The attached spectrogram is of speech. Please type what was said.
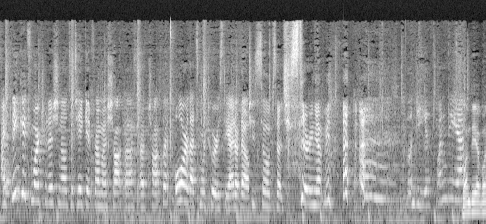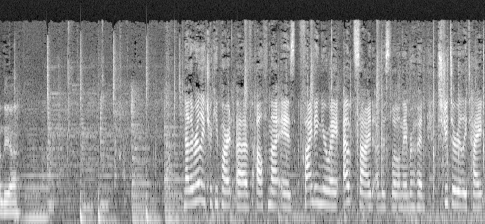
I think it's more traditional to take it from a shot glass of chocolate, or that's more touristy. I don't know. She's so upset. She's staring at me. Bom dia. Bom dia. Bom dia, bom dia. Now the really tricky part of Alfama is finding your way outside of this little neighborhood. Streets are really tight,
